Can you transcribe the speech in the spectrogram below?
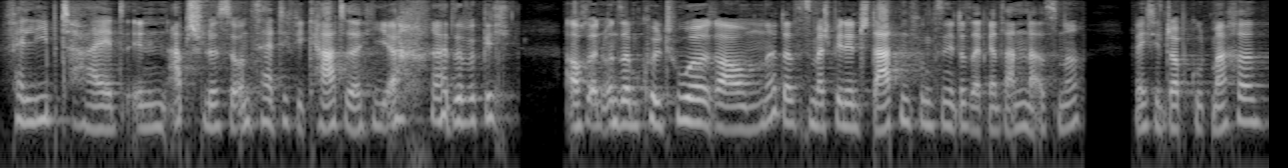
Verliebtheit in Abschlüsse und Zertifikate hier. Also wirklich auch in unserem Kulturraum. Ne? Das zum Beispiel in den Staaten funktioniert das halt ganz anders. Ne? Wenn ich den Job gut mache,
